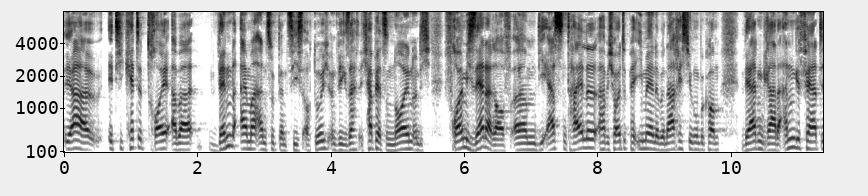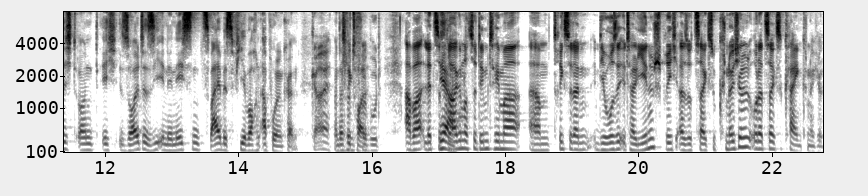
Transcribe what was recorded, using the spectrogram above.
ja, Etikette treu, aber wenn einmal Anzug, dann zieh ich es auch durch. Und wie gesagt, ich habe jetzt einen neuen und ich freue mich sehr darauf. Ähm, die ersten Teile habe ich heute per E-Mail eine Benachrichtigung bekommen, werden gerade angefertigt und ich sollte sie in den nächsten zwei bis vier Wochen abholen können. Geil. Und das Klingt wird toll. gut. Aber letzte Ja. Frage noch zu dem Thema. Ähm, trägst du dann die Hose italienisch, sprich also zeigst du Knöchel oder zeigst du keinen Knöchel?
